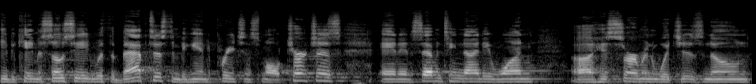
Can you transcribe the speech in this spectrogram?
He became associated with the Baptist and began to preach in small churches. And in 1791, uh, his sermon, which is known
